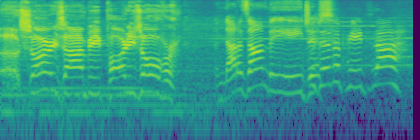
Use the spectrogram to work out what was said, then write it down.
Uh, sorry, zombie. Party's over. Not a zombie, just. Is it a pizza?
